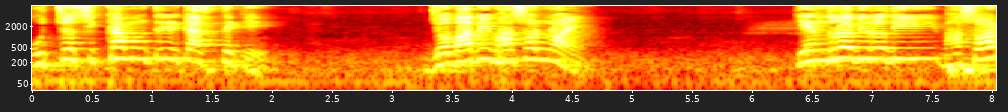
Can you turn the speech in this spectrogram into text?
উচ্চশিক্ষামন্ত্রীর কাছ থেকে জবাবি ভাষণ নয় কেন্দ্র বিরোধী ভাষণ,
